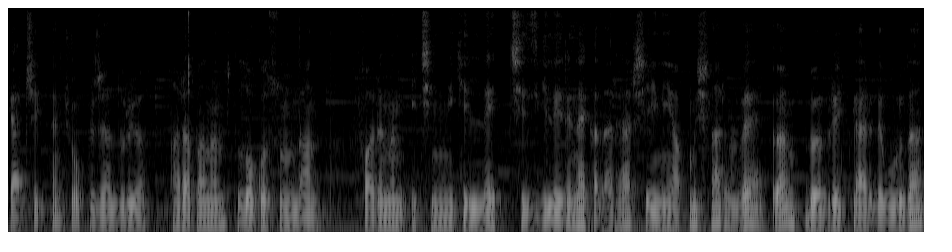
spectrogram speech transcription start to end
Gerçekten çok güzel duruyor. Arabanın logosundan farının içindeki led çizgilerine kadar her şeyini yapmışlar ve ön böbrekler de burada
